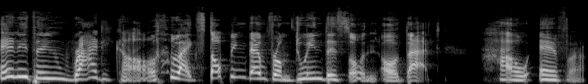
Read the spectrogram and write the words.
anything radical, like stopping them from doing this or, or that. However,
